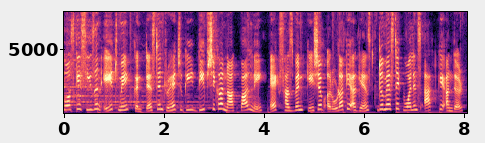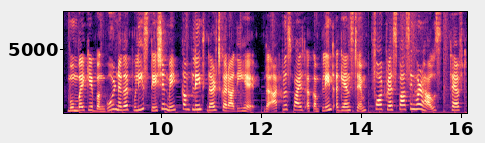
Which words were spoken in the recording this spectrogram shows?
बॉस के सीज़न एट में कंटेस्टेंट रह चुकी दीपशिखा नागपाल ने एक्स हस्बैंड केशव अरोड़ा के अगेंस्ट डोमेस्टिक वायलेंस एक्ट के अंदर मुंबई के बंगूर नगर पुलिस स्टेशन में कंप्लेंट दर्ज करा दी है। The actress filed a complaint against him for trespassing her house theft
